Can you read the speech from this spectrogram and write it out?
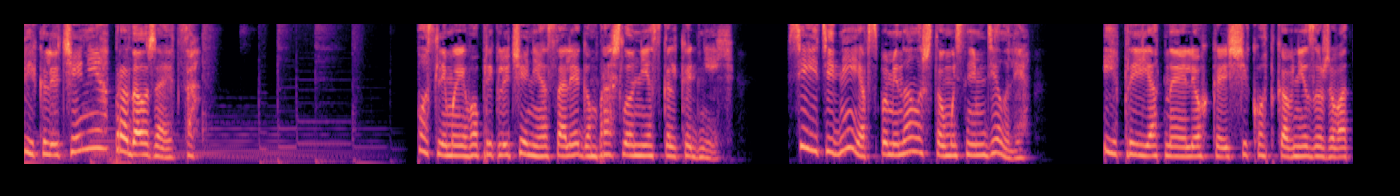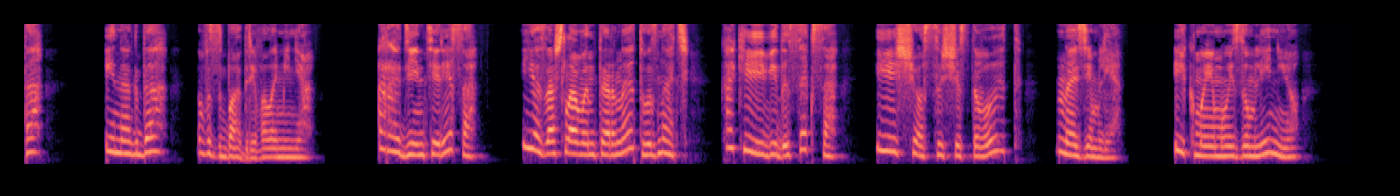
Приключения продолжаются. После моего приключения с Олегом прошло несколько дней. Все эти дни я вспоминала, что мы с ним делали. И приятная легкая щекотка внизу живота иногда взбадривала меня. Ради интереса я зашла в интернет узнать, какие виды секса еще существуют на Земле. И, к моему изумлению,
